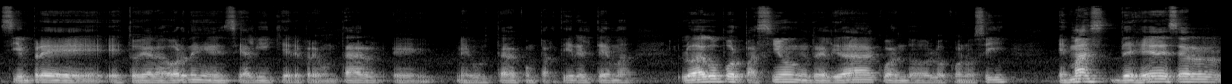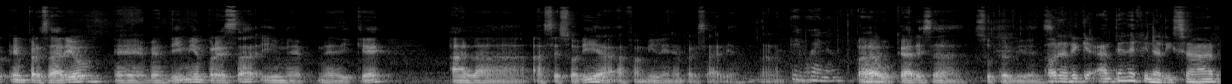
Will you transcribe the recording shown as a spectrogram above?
siempre estoy a la orden. Si alguien quiere preguntar, eh, me gusta compartir el tema lo hago por pasión, en realidad, cuando lo conocí. Es más, dejé de ser empresario, eh, vendí mi empresa y me, dediqué a la asesoría a familias empresarias. Qué bueno. Para buscar esa supervivencia. Ahora, Enrique, antes de finalizar,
